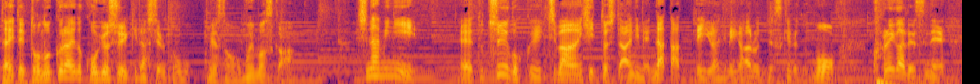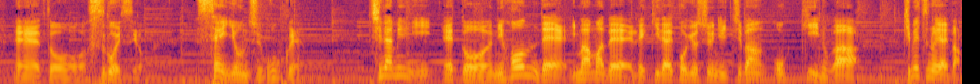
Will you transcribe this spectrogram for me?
大体どのくらいの興行収益出してると皆さん思いますか？ちなみに、えっ、ー、と、中国で一番ヒットしたアニメ、ナタっていうアニメがあるんですけれども、これがですね、えっ、ー、と、すごいですよ。1045億円。ちなみに、えっ、ー、と、日本で今まで歴代興行収入一番大きいのが、鬼滅の刃。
